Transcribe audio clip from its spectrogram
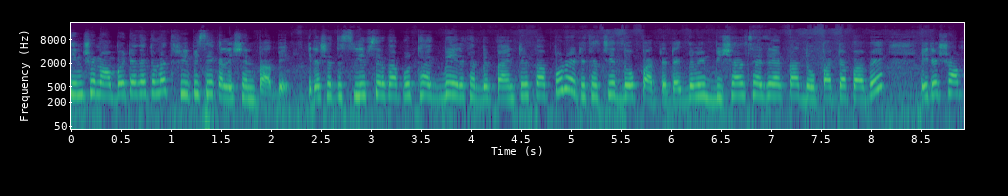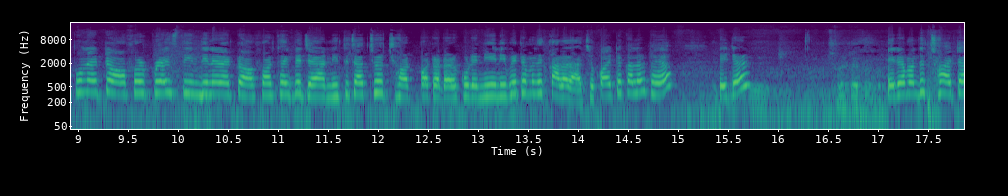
তিনশো নব্বই টাকায় তোমরা থ্রি পিসের কালেকশন পাবে। এটার সাথে স্লিপসের কাপড় থাকবে এটা থাকবে প্যান্টের কাপড় এটা থাকছে দোপাট্টাটা একদমই বিশাল সাইজের একটা দোপাট্টা পাবে। এটা সম্পূর্ণ একটা অফার প্রাইস তিন দিনের একটা অফার থাকবে। যারা নিতে চাচ্ছ ঝটপট অর্ডার করে নিয়ে নিবে। এটা আমাদের কালার আছে। কয়টা কালার ভাইয়া? এটার? এটার মধ্যে ছয়টা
